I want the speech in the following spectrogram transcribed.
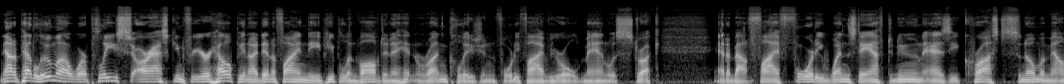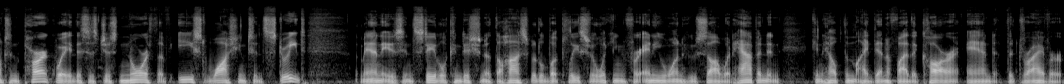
Now to Petaluma, where police are asking for your help in identifying the people involved in a hit and run collision. 45 year old man was struck at about 5:40 Wednesday afternoon as he crossed Sonoma Mountain Parkway. This is just north of East Washington Street. The man is in stable condition at the hospital, but police are looking for anyone who saw what happened and can help them identify the car and the driver.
